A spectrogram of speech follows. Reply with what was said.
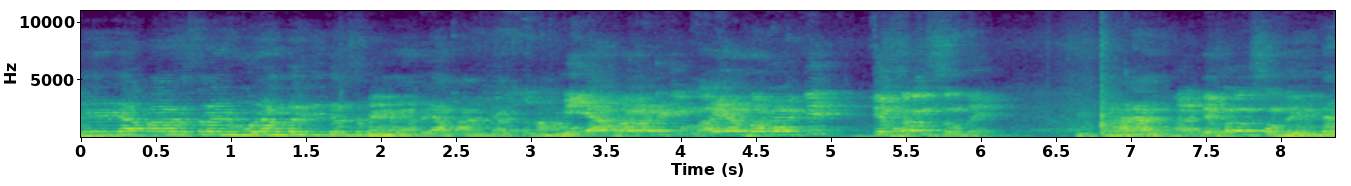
మీరు వ్యాపారస్తులని ఊరందరికీ తెలుసు మేమే వ్యాపారం చేస్తున్నాం. మీ వ్యాపారానికి మా వ్యాపారానికి డిఫరెన్స్ ఉంది. డిఫరెన్స్ ఉంది. ఏంటి?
